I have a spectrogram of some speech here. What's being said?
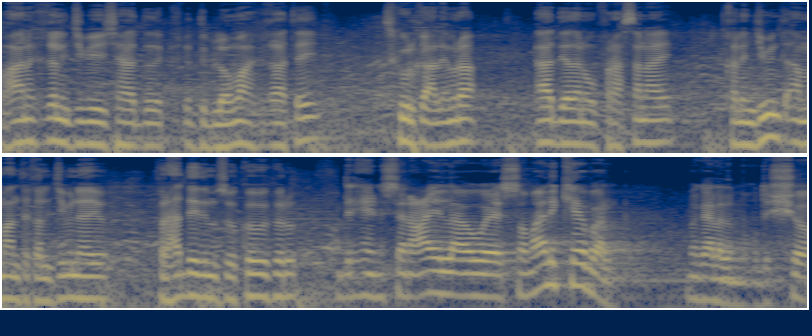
Waxaana ka qalin jibiyey shahaadada dibloomaha ka qaatay iskuulka alcimra aad iyo aadaan ugu faraxsanahay. Qalinjibinta aan maanta qalinjibinayo farxaddeeda ma soo koobi karo? Cabdiraxiin xuseen caylaawe soomaali kebal magaalada muqdisho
